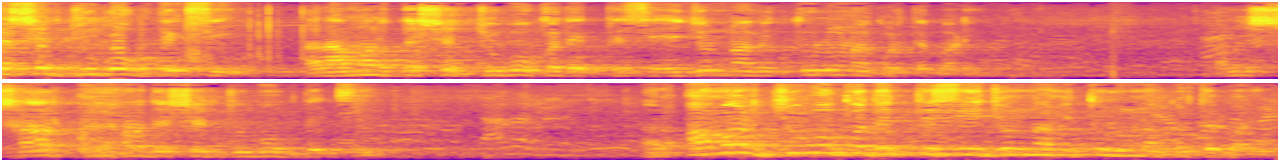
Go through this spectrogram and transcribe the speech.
দেশের যুবক দেখছি, আর আমার দেশের যুবকও দেখতেছি। এই জন্য আমি তুলনা করতে পারি। আমি সাত মহাদেশের যুবক দেখছি। আর আমার যুবকও দেখতেছি, এই জন্য আমি তুলনা করতে পারি।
